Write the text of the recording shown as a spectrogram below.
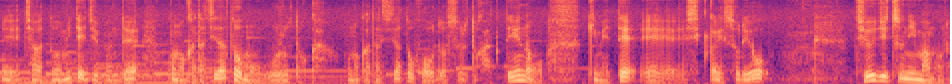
え、チャートを見て自分でこの形だともう売るとかこの形だとホールドするとかっていうのを決めて、え、しっかりそれを忠実に守る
